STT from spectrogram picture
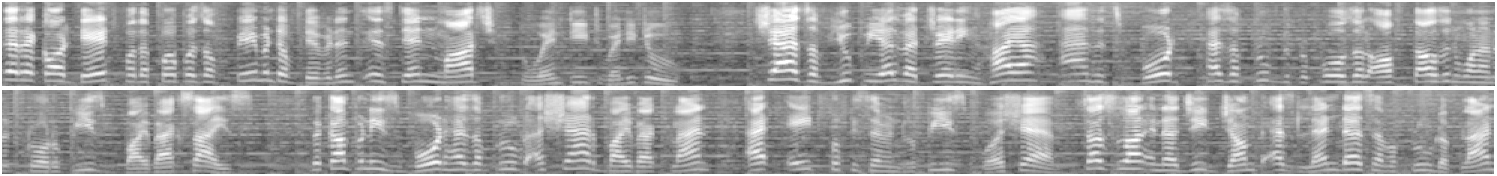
The record date for the purpose of payment of dividends is 10 March 2022. Shares of UPL were trading higher as its board has approved the proposal of 1100 crore rupees buyback size. The company's board has approved a share buyback plan at 857 rupees per share. Suzlon Energy jumped as lenders have approved a plan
